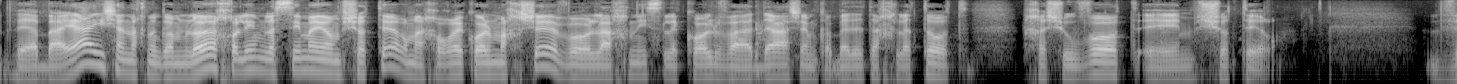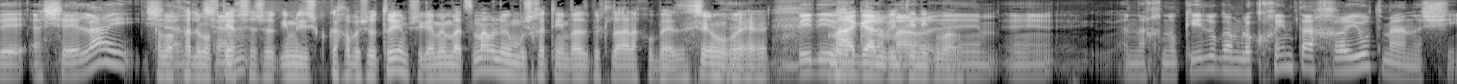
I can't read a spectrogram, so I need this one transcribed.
והבעיה היא שאנחנו גם לא יכולים לשים היום שוטר מאחורי כל מחשב, או להכניס לכל ועדה שמקבלת החלטות חשובות אה, שוטר. והשאלה היא... גם אף אחד לא מבטיח שאם יש כל כך הרבה שוטרים, שגם הם בעצמם לא יהיו מושחתים, ואז בכלל אנחנו באיזשהו... אה, מעגל בלתי נגמר. אה, אנחנו כאילו גם לוקחים את האחריות מאנשים.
